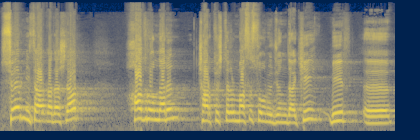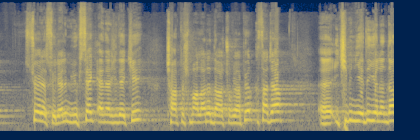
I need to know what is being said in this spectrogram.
CERN ise arkadaşlar hadronların çarpıştırılması sonucundaki bir e, şöyle söyleyelim yüksek enerjideki çarpışmaları daha çok yapıyor. Kısaca e, 2007 yılında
